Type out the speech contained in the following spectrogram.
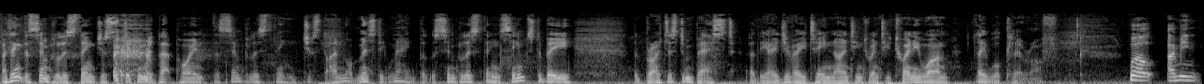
I think the simplest thing, just sticking with that point, the simplest thing, just, I'm not Mystic Meg, but the simplest thing seems to be the brightest and best at the age of 18, 19, 20, 21, they will clear off. Well, I mean,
